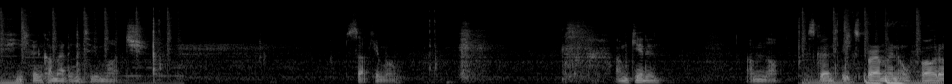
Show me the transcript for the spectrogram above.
if you think I'm adding too much, suck your mom. I'm kidding. I'm not. Let's go into the experimental photo.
